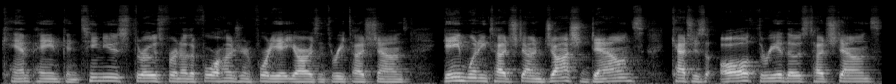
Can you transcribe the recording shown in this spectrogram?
campaign continues. Throws for another 448 yards and three touchdowns. Game winning touchdown. Josh Downs catches all three of those touchdowns.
